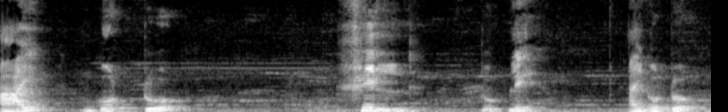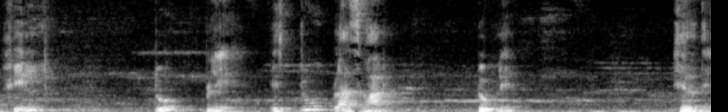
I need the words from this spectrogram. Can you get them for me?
I go to field to play I go to field to play is to plus verb to play খেলতে।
